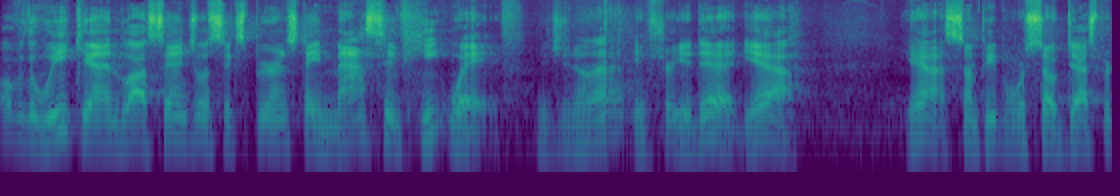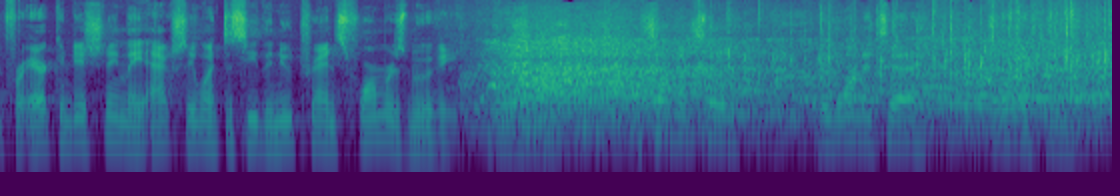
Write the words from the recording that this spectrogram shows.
Over the weekend, Los Angeles experienced a massive heat wave. Did you know that? I'm sure you did. Yeah. Yeah, some people were so desperate for air conditioning, they actually went to see the new Transformers movie. Yeah. That's how much they, they wanted to get away from it.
